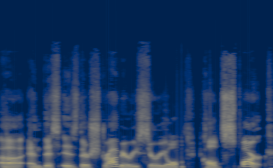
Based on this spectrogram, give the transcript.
Uh, and this is their strawberry cereal called Spark.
